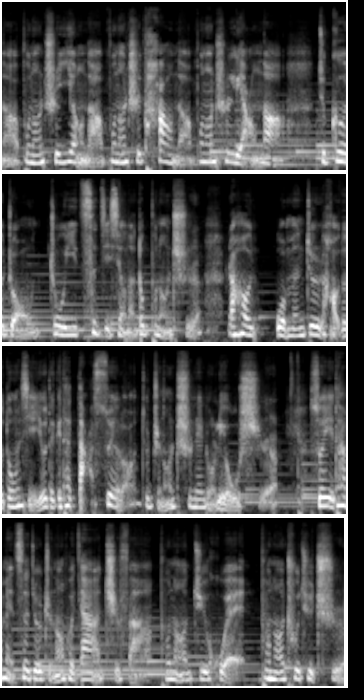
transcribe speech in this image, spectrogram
的，不能吃硬的，不能吃烫的，不能吃凉的，就各种注意刺激性的都不能吃，然后。我们就是好多东西又得给他打碎了，就只能吃那种流食，所以他每次就只能回家吃饭，不能聚会，不能出去吃，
